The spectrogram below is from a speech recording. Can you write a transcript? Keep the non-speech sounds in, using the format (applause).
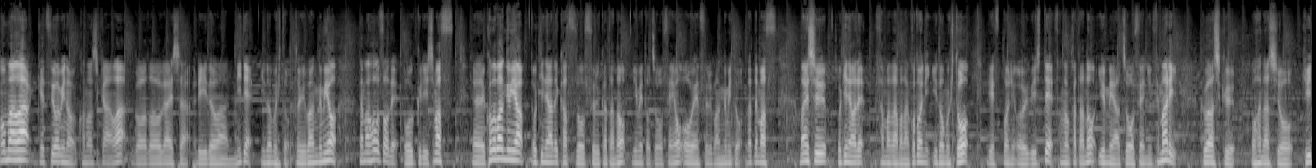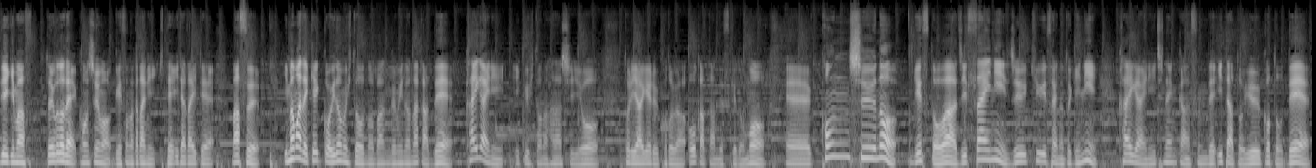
こんばんは。月曜日のこの時間は合同会社リードワンにて挑む人という番組を生放送でお送りします、えーこの番組は沖縄で活動する方の夢と挑戦を応援する番組となってます。毎週沖縄で様々なことに挑む人をゲストにお呼びしてその方の夢や挑戦に迫り詳しくお話を聞いていきます。ということで今週もゲストの方に来ていただいてます。今まで結構挑む人の番組の中で海外に行く人の話を取り上げることが多かったんですけども、えー今週のゲストは実際に19歳の時に海外に1年間住んでいたということで、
